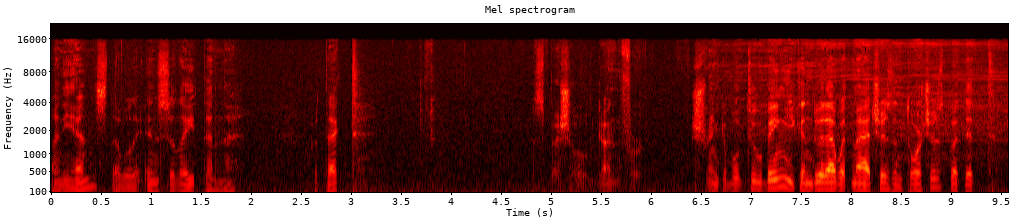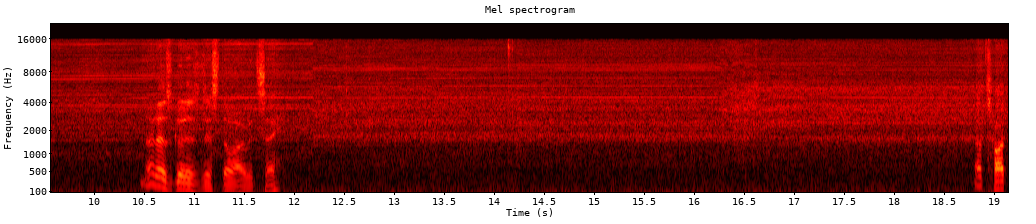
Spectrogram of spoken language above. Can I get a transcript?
on the ends that will insulate and uh, protect. Special gun for shrinkable tubing. You can do that with matches and torches, but it not as good as this though, I would say. That's hot.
